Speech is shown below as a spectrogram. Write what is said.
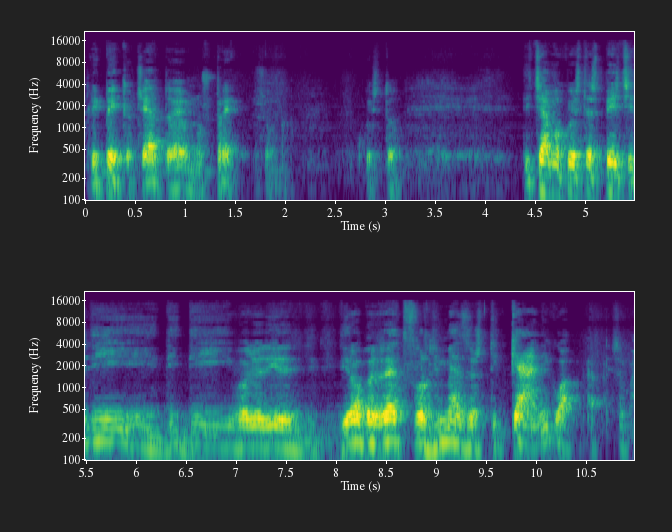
Ripeto, certo è uno spreco, insomma, questo, diciamo questa specie di, di- di, voglio dire, di, di Robert Redford in mezzo a sti cani qua, eh, insomma,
